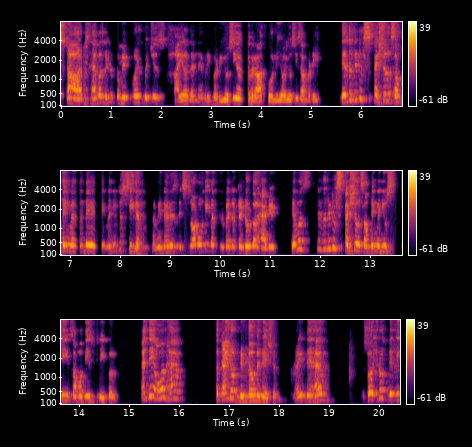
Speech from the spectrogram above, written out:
stars have a little commitment which is higher than everybody. You see a Virat Kohli or you see somebody. There's a little special something when they when you just see them. I mean, there is. It's not only when when a Tendulkar had it there was there's a little special something when you see some of these people and they all have a kind of determination right they have so you know we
